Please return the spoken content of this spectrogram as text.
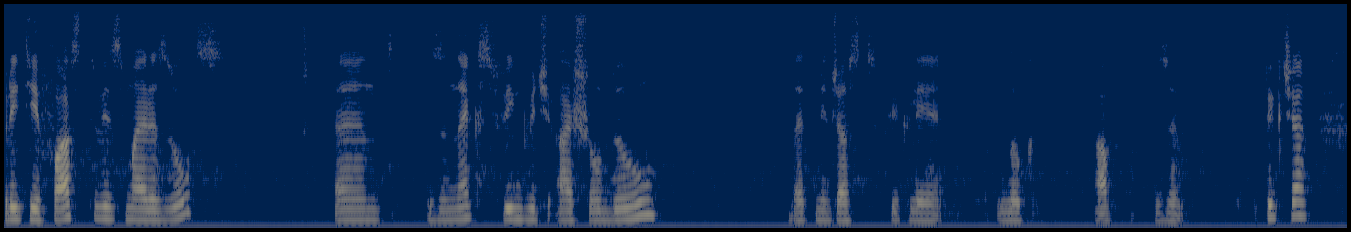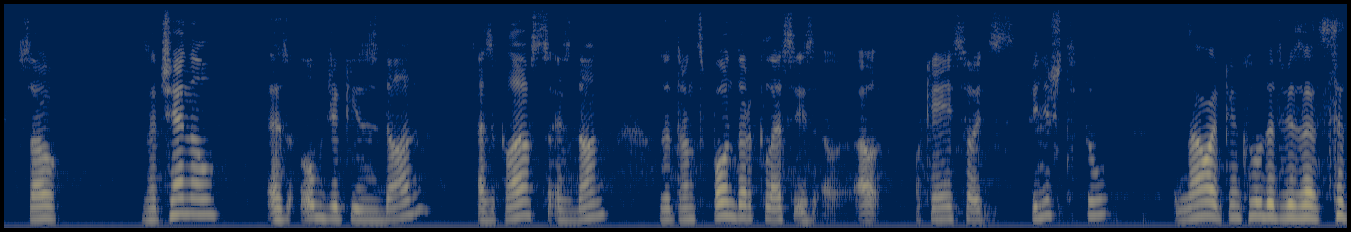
pretty fast with my results and the next thing which I shall do let me just quickly look up the picture. So the channel as object is done as a class is done the transponder class is uh, okay so it's finished too. Now I concluded with a set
